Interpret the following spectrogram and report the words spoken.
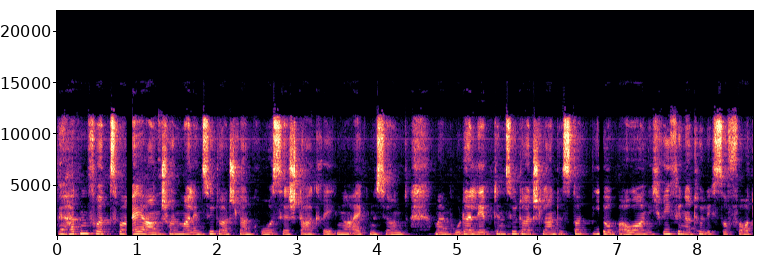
Wir hatten vor zwei Jahren schon mal in Süddeutschland große Starkregenereignisse und mein Bruder lebt in Süddeutschland, ist dort Biobauer und ich rief ihn natürlich sofort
